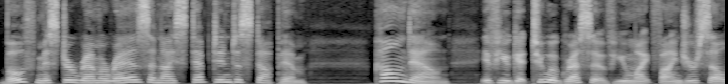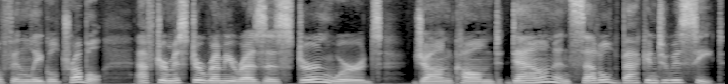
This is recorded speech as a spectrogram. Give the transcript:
Both Mr. Ramirez and I stepped in to stop him. Calm down. If you get too aggressive, you might find yourself in legal trouble. After Mr. Ramirez's stern words, John calmed down and settled back into his seat.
